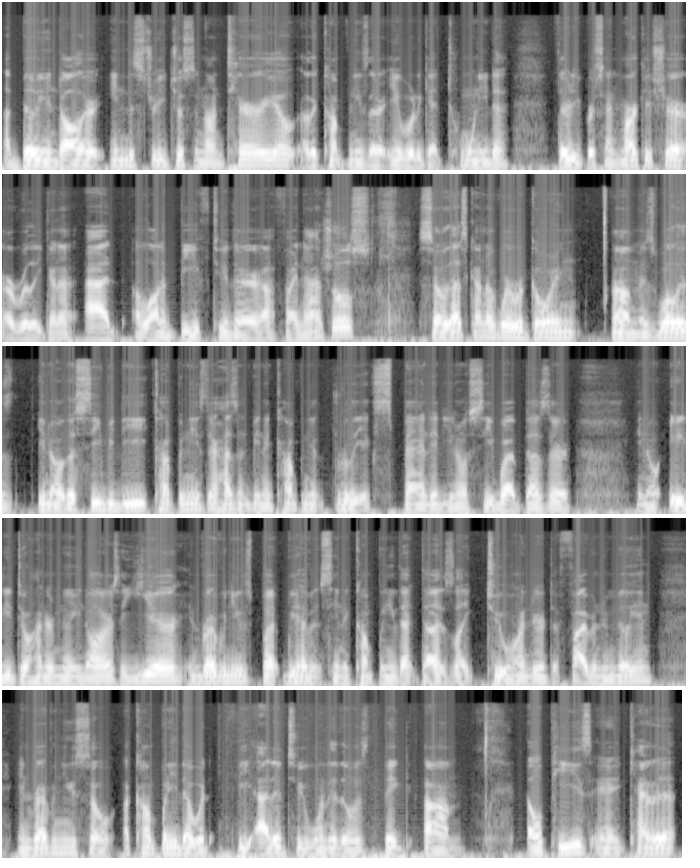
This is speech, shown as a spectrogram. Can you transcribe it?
a billion dollar industry just in Ontario, other companies that are able to get 20 to 30% market share are really going to add a lot of beef to their uh, financials. So that's kind of where we're going, um, as well as you know the CBD companies. There hasn't been a company that's really expanded. You know, CWeb does their you know 80 to 100 million dollars a year in revenues but we haven't seen a company that does like 200 to 500 million in revenue so a company that would be added to one of those big um, lps in canada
